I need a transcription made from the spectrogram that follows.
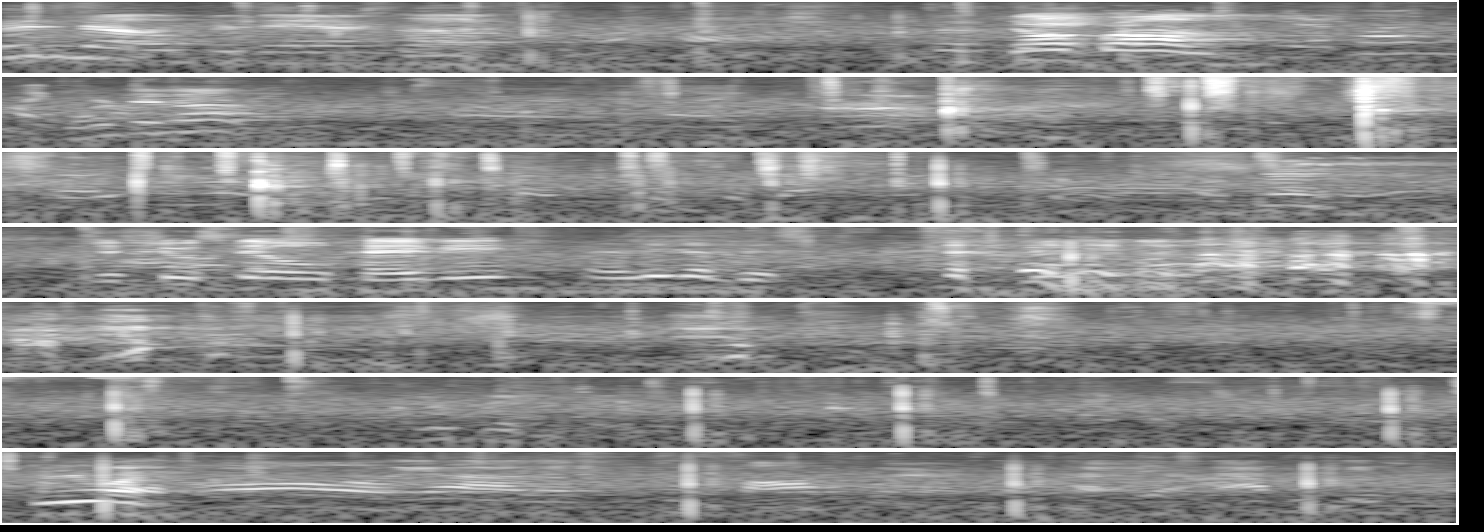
Linda over there, so okay. No problem. Hold it up. like- Your shoe still heavy? A little bit. Three one. Oh, yeah, the, the software, okay, the application.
